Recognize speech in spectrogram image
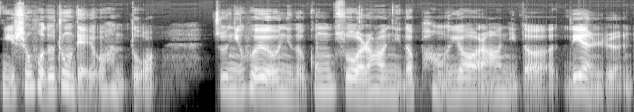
你生活的重点有很多，就你会有你的工作，然后你的朋友，然后你的恋人，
